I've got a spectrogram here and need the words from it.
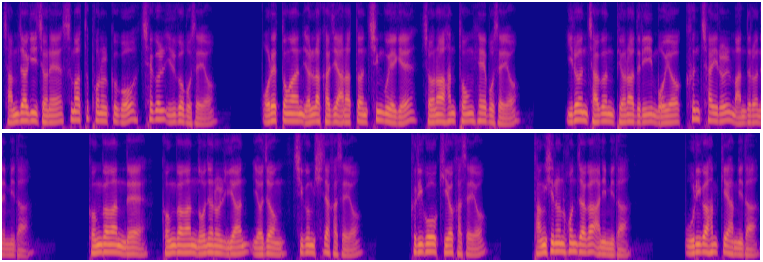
잠자기 전에 스마트폰을 끄고 책을 읽어보세요. 오랫동안 연락하지 않았던 친구에게 전화 한 통 해보세요. 이런 작은 변화들이 모여 큰 차이를 만들어냅니다. 건강한 뇌, 건강한 노년을 위한 여정 지금 시작하세요. 그리고 기억하세요. 당신은 혼자가 아닙니다. 우리가 함께 합니다.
